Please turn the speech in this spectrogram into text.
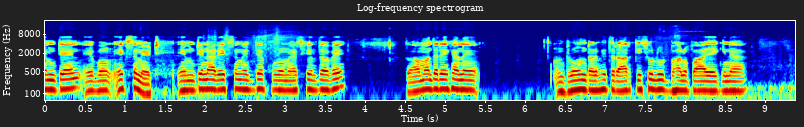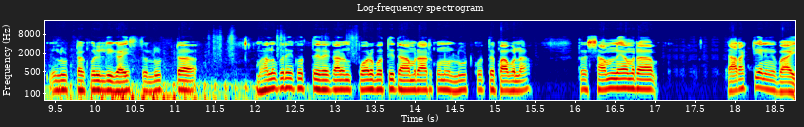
এম টেন এবং এক্সএমএট এম টেন আর এক্সএমএট দিয়ে পুরো ম্যাচ খেলতে হবে। তো আমাদের এখানে ড্রোনটার ভিতরে আর কিছু লুট ভালো পাওয়া যায় কিনা, লুটটা করিলি গাইস তো লুটটা ভালো করে করতে হবে, কারণ পরবর্তীতে আমরা আর কোনো লুট করতে পাবো না। তো সামনে আমরা আর একটি অ্যানিমি ভাই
